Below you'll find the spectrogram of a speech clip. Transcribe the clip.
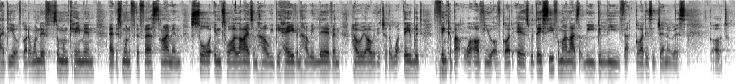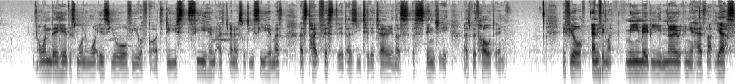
idea of God. I wonder if someone came in uh, this morning for the first time and saw into our lives and how we behave and how we live and how we are with each other, what they would think about what our view of God is. Would they see from our lives that we believe that God is a generous God. I wonder here this morning, what is your view of God? Do you see him as generous or do you see him as, as tight fisted, as utilitarian, as, as stingy, as withholding? If you're anything like me, maybe you know in your head, like, yes,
